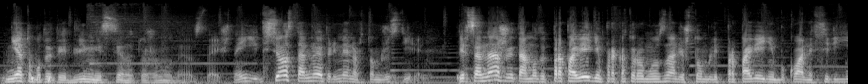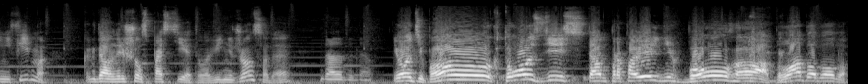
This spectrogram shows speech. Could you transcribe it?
нету вот этой длинной сцены, тоже нудной достаточно. И все остальное примерно в том же стиле. Персонажи, там вот этот проповедник, про которого мы узнали, что он, блядь, проповедник буквально в середине фильма, когда он решил спасти этого Винни Джонса, да? Да, да, да. И он типа, о, кто здесь там проповедник Бога, бла-бла-бла-бла.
